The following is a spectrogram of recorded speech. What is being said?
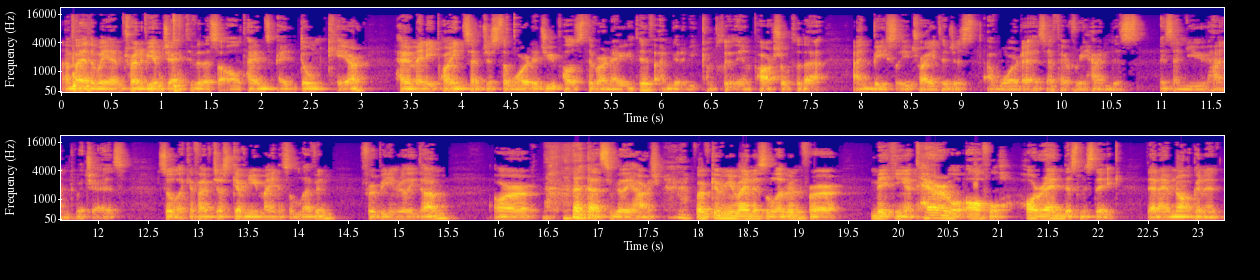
And by the way, I'm trying to be objective with this at all times. I don't care how many points I've just awarded you, positive or negative. I'm going to be completely impartial to that and basically try to just award it as if every hand is, is a new hand, which it is. So like if I've just given you minus 11 for being really dumb, or that's really harsh, if I've given you minus 11 for making a terrible, awful, horrendous mistake, then I'm not going to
